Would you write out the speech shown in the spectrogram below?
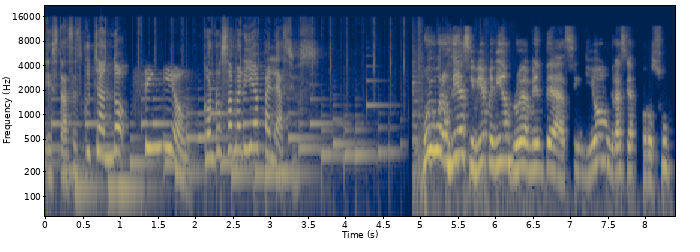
Estás escuchando Sin Guión con Rosa María Palacios. Muy buenos días y bienvenidos nuevamente a Sin Guión. Gracias por su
